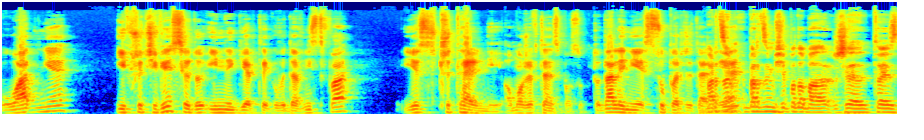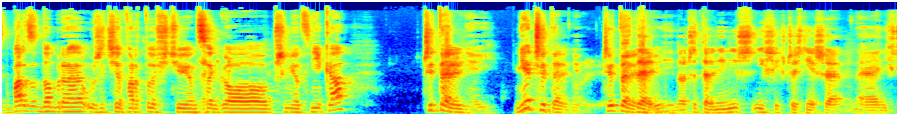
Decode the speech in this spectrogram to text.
ładnie i w przeciwieństwie do innych gier tego wydawnictwa jest czytelniej, o może w ten sposób. To dalej nie jest super czytelnie. Bardzo, bardzo mi się podoba, że to jest bardzo dobre użycie wartościującego przymiotnika. Czytelniej. Nie czytelnie, czytelniej. Czytelniej, no czytelniej niż, niż ich wcześniejsze, e, niż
